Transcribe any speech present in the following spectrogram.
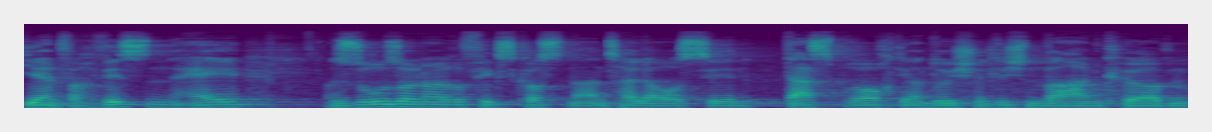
die einfach wissen, hey, so sollen eure Fixkostenanteile aussehen. Das braucht ihr an durchschnittlichen Warenkörben.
